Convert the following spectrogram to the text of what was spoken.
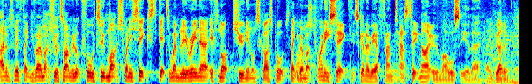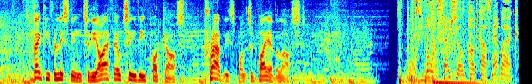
Adam Smith, thank you very much for your time. We look forward to March 26th. Get to Wembley Arena. If not, tune in on Sky Sports. Thank you very much. 26th. It's going to be a fantastic night, Umar. We'll see you there. Thank you, Adam. Thank you for listening to the IFL TV podcast, proudly sponsored by Everlast. Sports Social Podcast Network.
